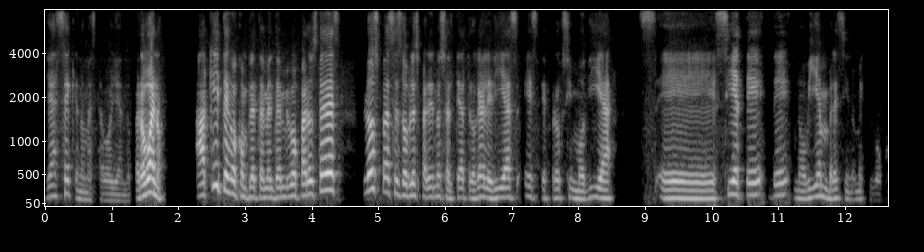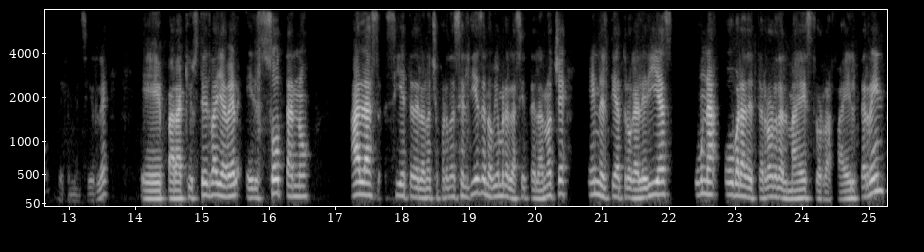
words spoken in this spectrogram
Ya sé que no me estaba oyendo, pero bueno, aquí tengo completamente en vivo para ustedes los pases dobles para irnos al Teatro Galerías este próximo día 7 eh, de noviembre, si no me equivoco, déjenme decirle, eh, para que usted vaya a ver el sótano a las 7 de la noche, perdón, es el 10 de noviembre a las 7 de la noche en el Teatro Galerías, una obra de terror del maestro Rafael Perrín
